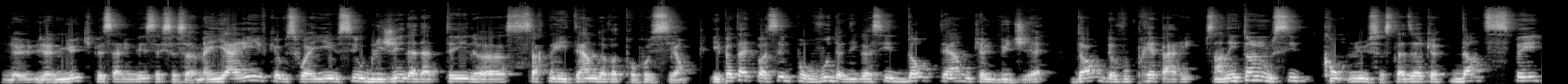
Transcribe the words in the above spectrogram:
Le, mieux qui peut s'arriver, c'est ça. Mais il arrive que vous soyez aussi obligé d'adapter certains termes de votre proposition. Il est peut-être possible pour vous de négocier d'autres termes que le budget. Donc, de vous préparer. C'en est un aussi contenu. C'est-à-dire que d'anticiper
